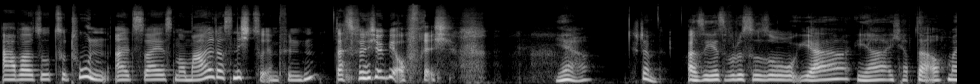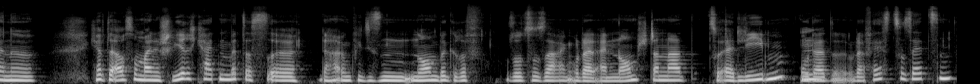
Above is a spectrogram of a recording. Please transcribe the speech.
Aber so zu tun, als sei es normal, das nicht zu empfinden, das finde ich irgendwie auch frech. Ja, stimmt. Also jetzt wurdest du so, ja, ja, ich habe da auch meine, ich habe da auch so meine Schwierigkeiten mit, dass äh, da irgendwie diesen Normbegriff sozusagen oder einen Normstandard zu erleben oder, oder festzusetzen.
